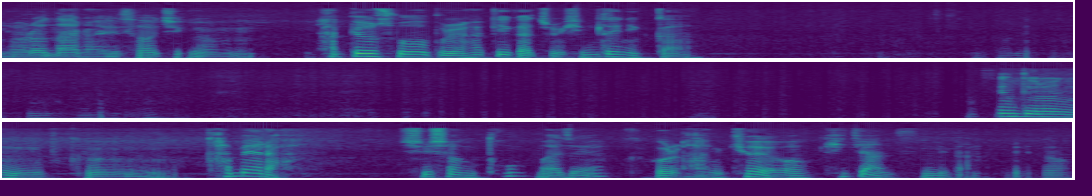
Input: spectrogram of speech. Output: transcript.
여러 나라에서 지금 학교 수업을 하기가 좀 힘드니까 학생들은 그 카메라, 시성토 맞아요? 그걸 안 켜요. 키지 않습니다. 그래서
